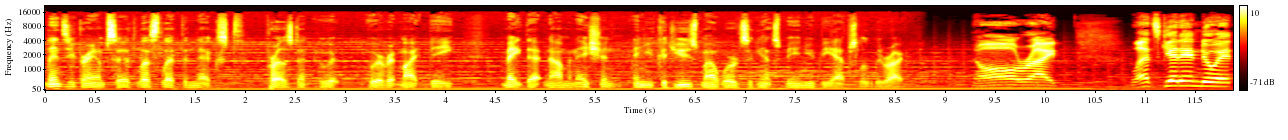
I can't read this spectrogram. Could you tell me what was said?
Lindsey Graham said, let's let the next president, whoever it might be, make that nomination. And you could use my words against me, and you'd be absolutely right. All right. Let's get into it.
